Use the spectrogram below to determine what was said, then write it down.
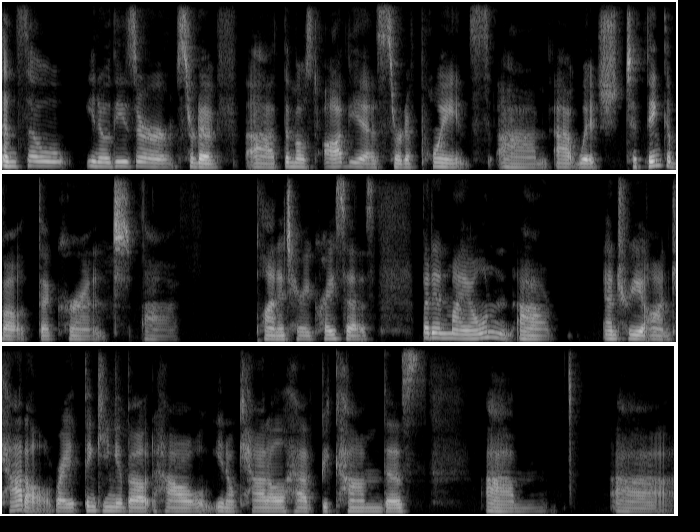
and so, you know, these are sort of uh, the most obvious sort of points um, at which to think about the current uh, planetary crisis. But in my own uh, entry on cattle, right, thinking about how, you know, cattle have become this. Um, uh,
